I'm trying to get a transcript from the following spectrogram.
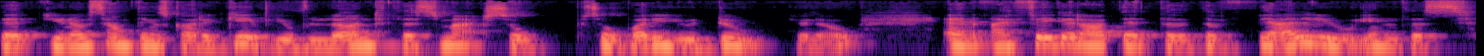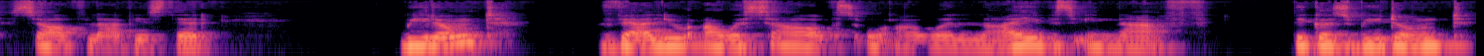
that, you know, something's got to give. You've learned this much. So, so what do you do, you know? And I figured out that the, the value in this self love is that we don't value ourselves or our lives enough because we don't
